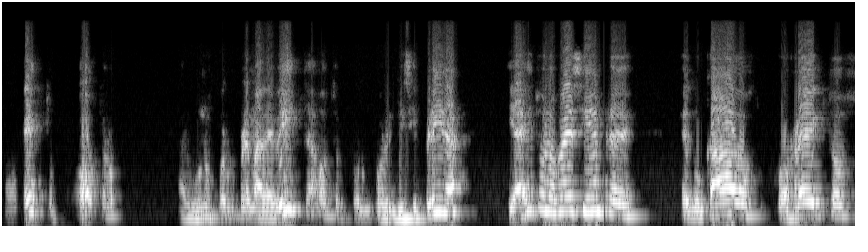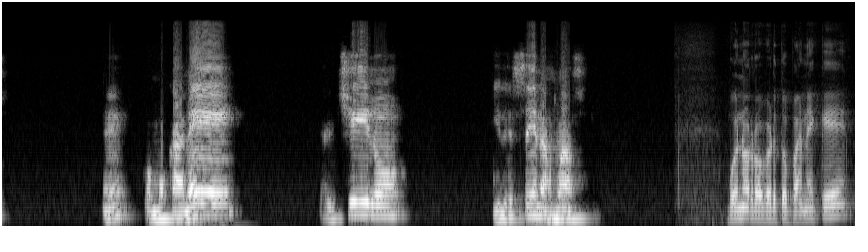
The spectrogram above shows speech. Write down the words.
por esto, por otro, algunos por un problema de vista, otros por, por indisciplina, y ahí tú los ves siempre educados, correctos, ¿eh? como Cané, el chino y decenas más. Bueno, Roberto Paneque,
